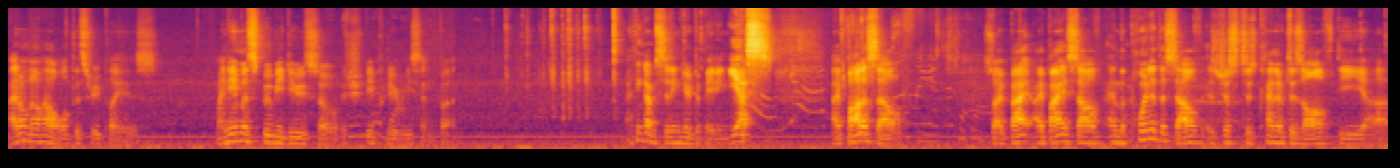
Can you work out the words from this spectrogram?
I don't know how old this replay is. My name is Spooby Doo, so it should be pretty recent, but... I think I'm sitting here debating. Yes! I bought a salve. So I buy I buy a salve, and the point of the salve is just to kind of dissolve the uh,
